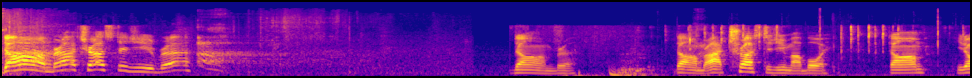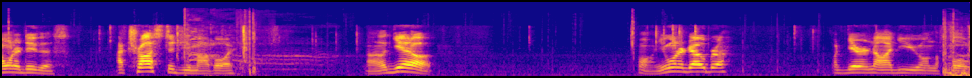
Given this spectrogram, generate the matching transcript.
Dom, bro. I trusted you, bro. Dom, bro. Dom, bro. I trusted you, my boy. Dom, you don't want to do this. I trusted you, my boy. Now, get up. Come on, you want to go, bro? I'm gonna nod you on the floor.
